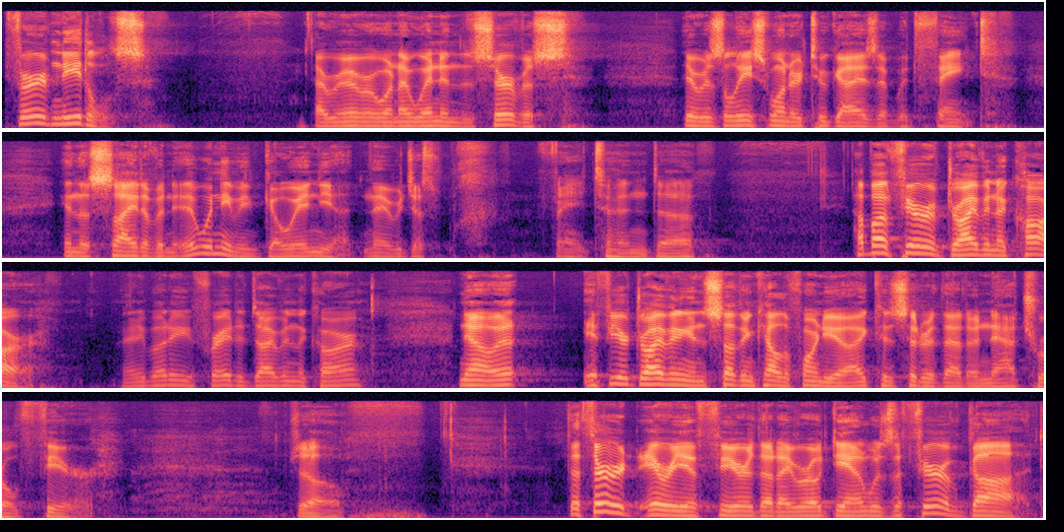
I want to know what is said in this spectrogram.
Fear of needles. I remember when I went in the service, there was at least one or two guys that would faint in the sight of an. It wouldn't even go in yet, and they would just faint. And uh, how about fear of driving a car? Anybody afraid of driving the car? Now, if you're driving in Southern California, I consider that a natural fear. So, the third area of fear that I wrote down was the fear of God.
